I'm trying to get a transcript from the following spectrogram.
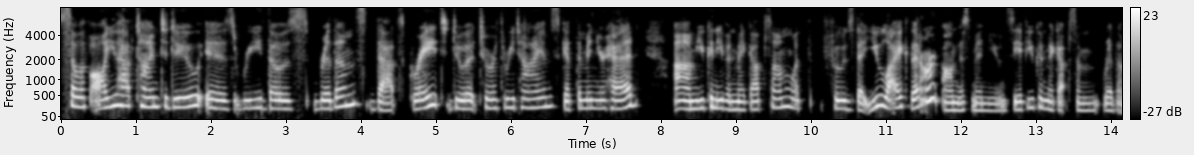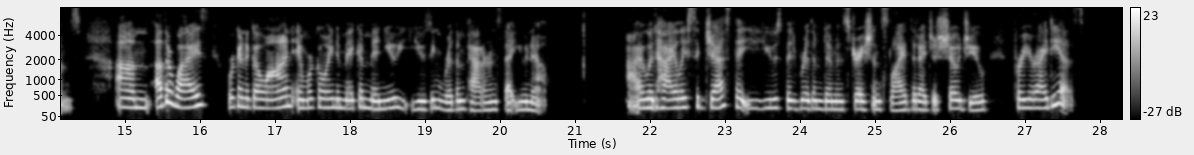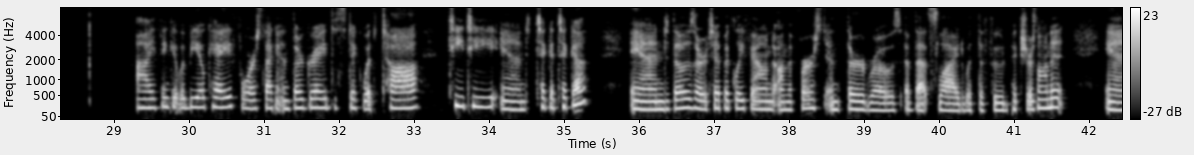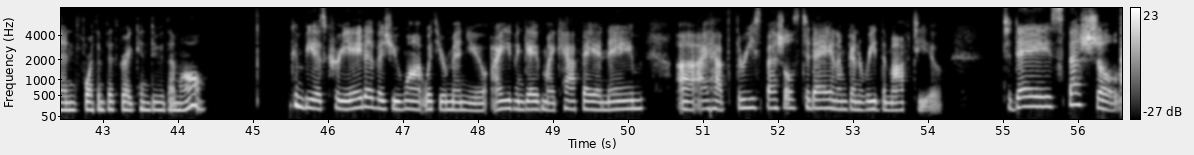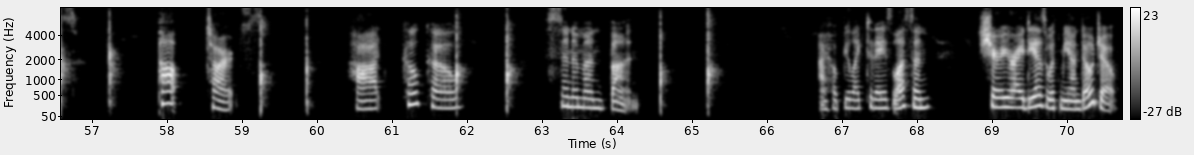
So, if all you have time to do is read those rhythms, that's great. Do it two or three times, get them in your head. Um, you can even make up some with foods that you like that aren't on this menu and see if you can make up some rhythms. Um, otherwise, we're going to go on and we're going to make a menu using rhythm patterns that you know. I would highly suggest that you use the rhythm demonstration slide that I just showed you for your ideas. I think it would be okay for second and third grade to stick with ta, ti-ti, and ticka ticka. And those are typically found on the first and third rows of that slide with the food pictures on it. And fourth and fifth grade can do them all. You can be as creative as you want with your menu. I even gave my cafe a name. Uh, I have three specials today, and I'm going to read them off to you. Today's specials Pop tarts, hot cocoa, cinnamon bun. I hope you liked today's lesson. Share your ideas with me on Dojo.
